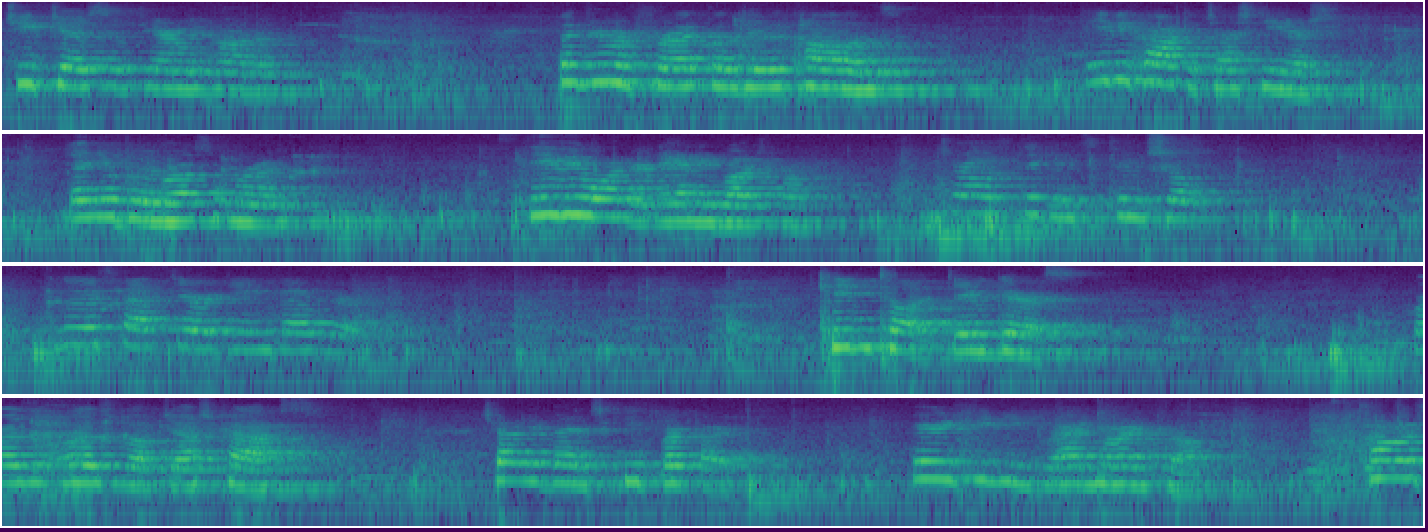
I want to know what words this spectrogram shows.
Chief Justice Jeremy Hunter. Benjamin Franklin, David Collins. Davy Crockett, Josh Dieters. Daniel Boone, Russell Moran. Stevie Wonder, Danny Butchman. Charles Dickens, Tim Schultz. Louis Pasteur, Dean Becker. Keaton Tutt, Dave Garris. President Roosevelt, Josh Cox. Johnny Bench, Keith Burkhardt. Harry Keating, Brad Meinfeld. Thomas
